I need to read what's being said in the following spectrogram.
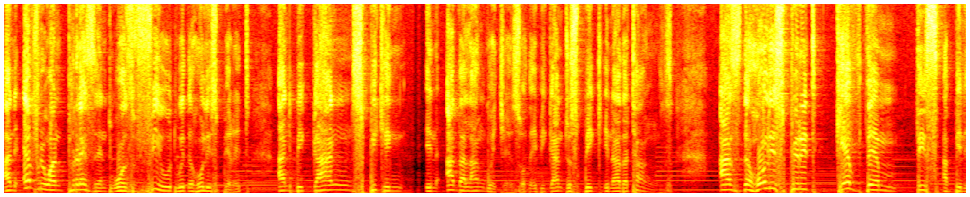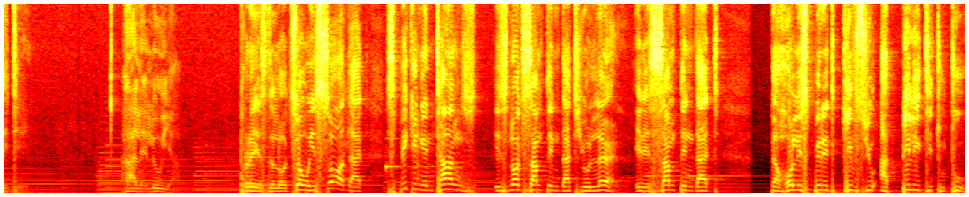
And everyone present was filled with the Holy Spirit and began speaking in other languages, or they began to speak in other tongues, as the Holy Spirit gave them this ability. Hallelujah. Praise the Lord. So we saw that speaking in tongues is not something that you learn, it is something that the Holy Spirit gives you ability to do.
